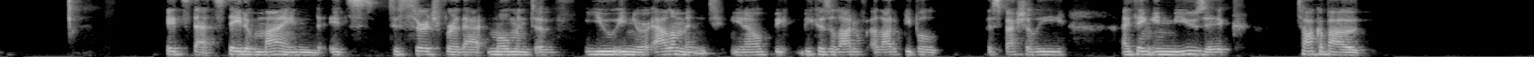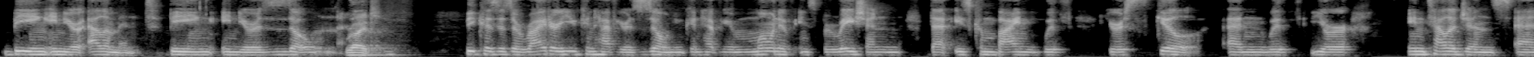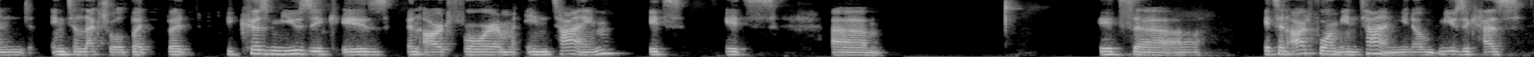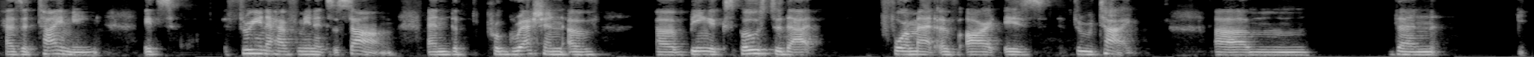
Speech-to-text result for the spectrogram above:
it's that state of mind. It's to search for that moment of you in your element you know be, because a lot of a lot of people especially i think in music talk about being in your element being in your zone. Right. Because as a writer you can have your zone. You can have your moment of inspiration that is combined with your skill and with your intelligence and intellectual but but because music is an art form in time it's it's um it's uh it's an art form in time. You know music has has a timing. It's three and a half minutes a song. And the progression of of being exposed to that format of art is through time. Um then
